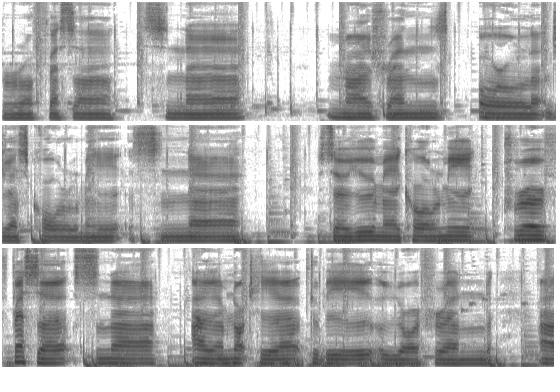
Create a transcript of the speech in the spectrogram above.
Professor Snare. My friends all just call me Snare. So you may call me Professor Snare. I am not here to be your friend. I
